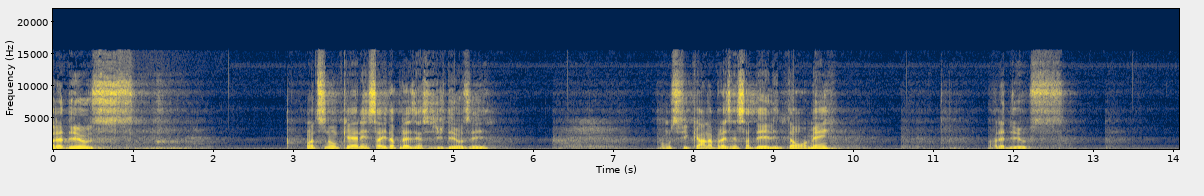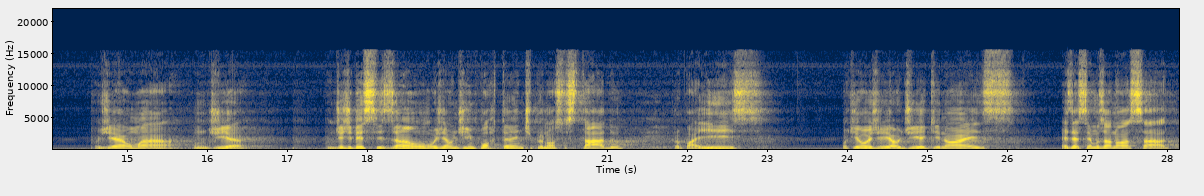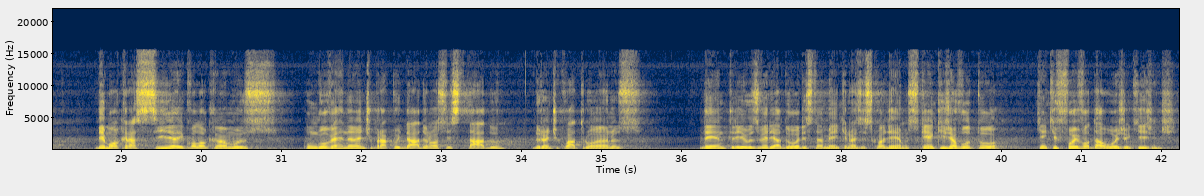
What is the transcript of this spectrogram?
Glória a Deus. Quantos não querem sair da presença de Deus aí? Vamos ficar na presença dele então, amém? Glória a Deus. Hoje é uma, um dia, um dia de decisão, hoje é um dia importante para o nosso estado, para o país, porque hoje é o dia que nós exercemos a nossa democracia e colocamos um governante para cuidar do nosso Estado durante quatro anos, dentre os vereadores também que nós escolhemos. Quem aqui já votou? Quem aqui foi votar hoje aqui, gente?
